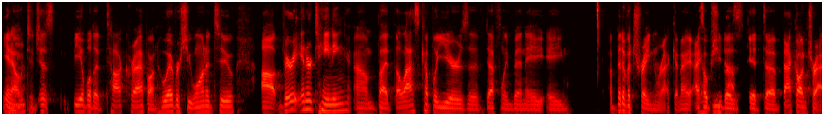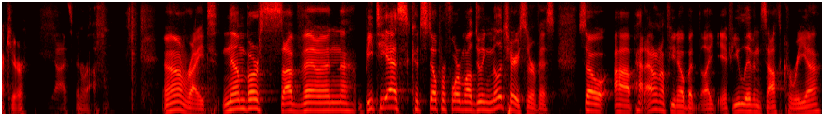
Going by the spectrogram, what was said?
you know, mm-hmm. to just be able to talk crap on whoever she wanted to. Uh, very entertaining, um, but the last couple years have definitely been a a, a bit of a train wreck, and I, I hope she does get uh, back on track here. Yeah, it's been rough. All right. Number seven, BTS could still perform while doing military service. So, uh, Pat, I don't know if you know, but like if you live in South Korea,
